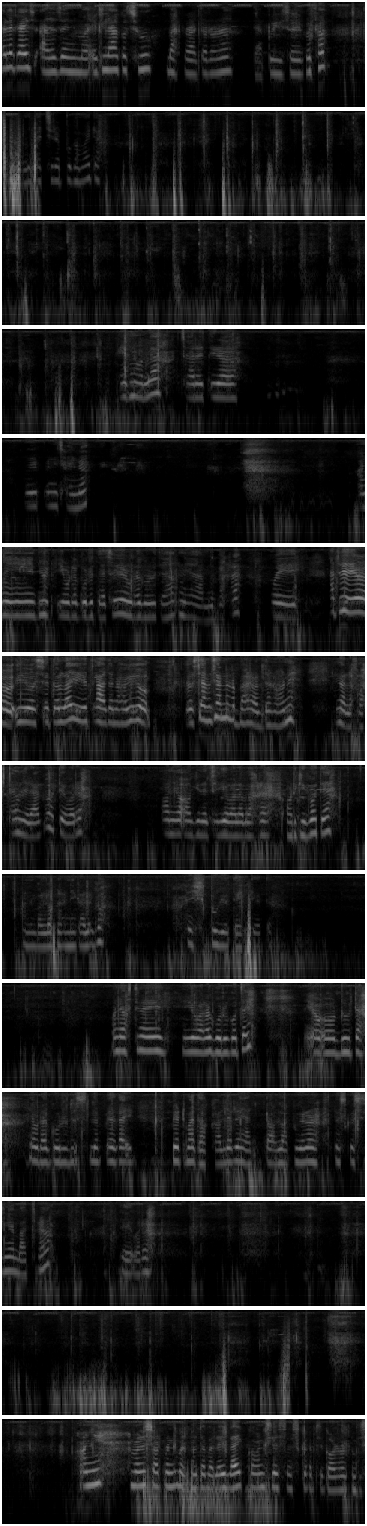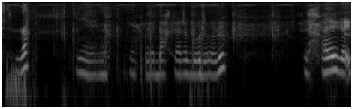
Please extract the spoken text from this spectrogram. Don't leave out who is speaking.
Speaker 1: Hello guys आज चाहिँ म एक्लै आएको छु बाख्रा चढाउन त्यहाँ पुगिसकेको छ। एकछिन पुगौँ है त। हेर्नु होला चारैतिर कोही पनि छैन। अनि दुई एउटा गोरु त्यहाँ छ एउटा गोरु त्यहाँ अनि हाम्रो बाख्रा। अझै यो यो सेतोलाई यो चारजना यो सानो सानो बाख्राहरू त हो नि यिनीहरूलाई फर्स्ट टाइम लिएर आएको त्यही भएर। अनि अघि नै चाहिँ योवाला बाख्रा अड्केको त्यहाँ। अनि बल्ल बल्ल निकालेको। पुग्यो त्यहाँ त्यो त। अनि अस्ति नै योवाला गोरुको चाहिँ यो दुइटा एउटा गोरुले यसलाई पेटमा धक्का हालेर यहाँ तल्ला पुगेर त्यसको सिँगै भाँच्छ त्यही भएर अनि मैले सर्ट पनि भन्नु तपाईँलाई लाइक कमेन्ट सेयर सब्सक्राइब चाहिँ गराउन नबिर्सिनु ल। अनि हेर्नु यहाँ हाम्रो बाख्रा र गोरुहरू। ल है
